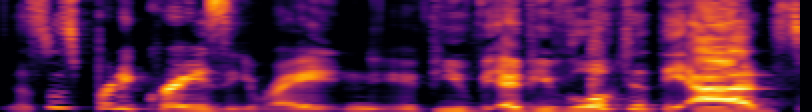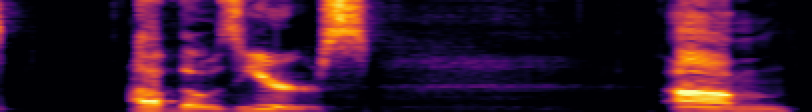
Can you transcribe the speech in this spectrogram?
this was pretty crazy, right? And if you've if you've looked at the ads of those years, um,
